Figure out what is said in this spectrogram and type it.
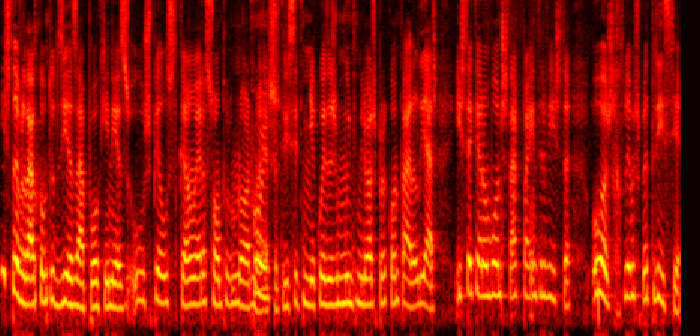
Isto, na verdade, como tu dizias há pouco, Inês, os pelos de cão era só um pormenor, não é? A Pois. Patrícia tinha coisas muito melhores para contar. Aliás, isto é que era um bom destaque para a entrevista. Hoje recebemos Patrícia,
